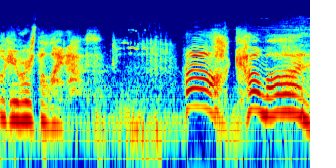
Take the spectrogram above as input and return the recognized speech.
Okay, where's the lighthouse? Oh, come on.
